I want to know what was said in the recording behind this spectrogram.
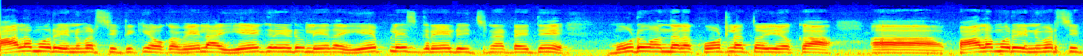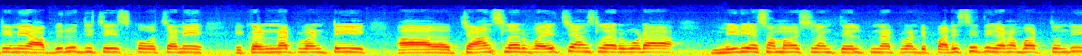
పాలమూరు యూనివర్సిటీకి ఒకవేళ ఏ గ్రేడు లేదా ఏ ప్లేస్ గ్రేడ్ ఇచ్చినట్టయితే మూడు వందల కోట్లతో ఈ యొక్క పాలమూరు యూనివర్సిటీని అభివృద్ధి చేసుకోవచ్చని ఇక్కడ ఉన్నటువంటి ఛాన్సలర్ వైస్ ఛాన్సలర్ కూడా మీడియా సమావేశంలో తెలిపినటువంటి పరిస్థితి కనబడుతుంది.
